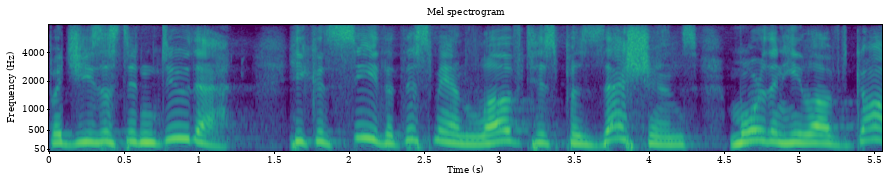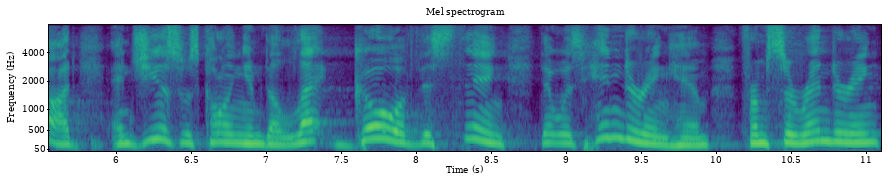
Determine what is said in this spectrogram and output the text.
But Jesus didn't do that he could see that this man loved his possessions more than he loved God, and Jesus was calling him to let go of this thing that was hindering him from surrendering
